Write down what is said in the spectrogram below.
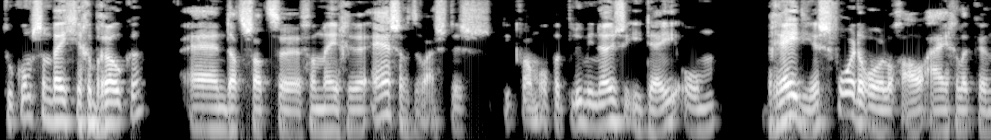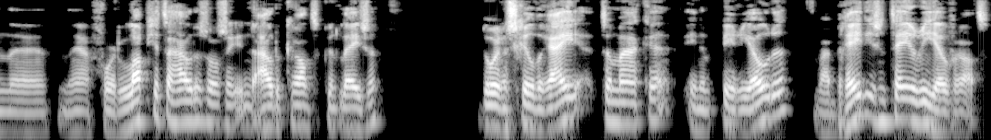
toekomst een beetje gebroken. En dat zat uh, van Megeren ernstig dwars. Dus die kwam op het lumineuze idee om Bredius voor de oorlog al eigenlijk een uh, nou ja, voor het lapje te houden, zoals je in de oude krant kunt lezen. Door een schilderij te maken in een periode waar Bredius een theorie over had.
